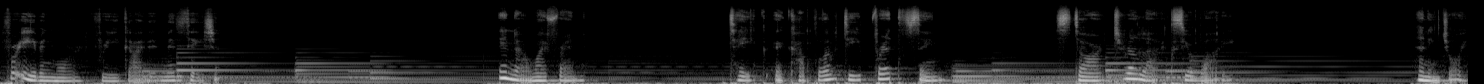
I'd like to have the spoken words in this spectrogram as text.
for even more free guided meditation. And now, my friend, take a couple of deep breaths in. Start to relax your body and enjoy.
